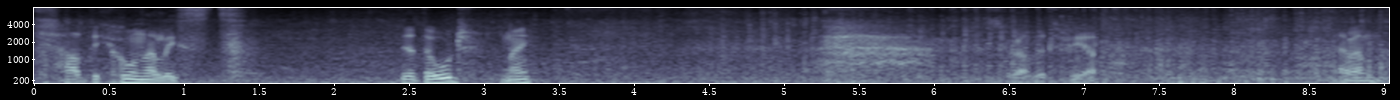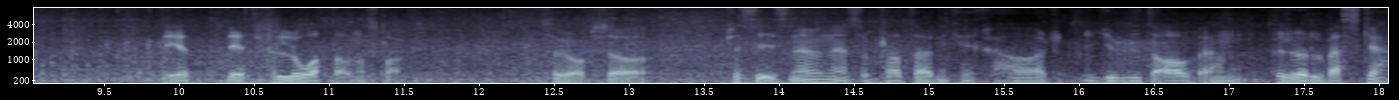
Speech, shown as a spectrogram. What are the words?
traditionalist? Det är ett ord? Nej. Så väldigt fel. Jag vet inte. Det är ett, det är ett förlåt av något slag. Så jag också precis nu när jag så pratar, ni kanske hör ljudet av en rullväska.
